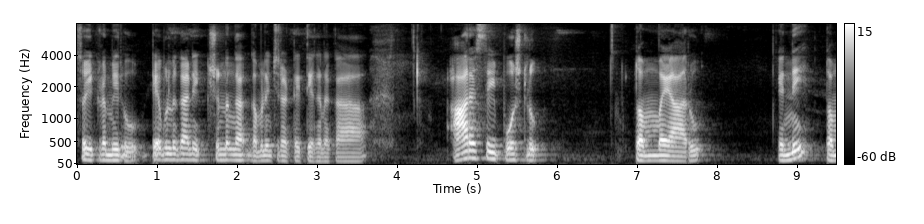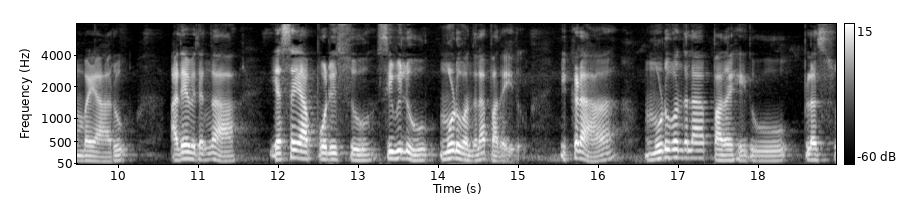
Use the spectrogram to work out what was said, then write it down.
సో ఇక్కడ మీరు టేబుల్ను కానీ క్షుణ్ణంగా గమనించినట్టయితే కనుక ఆర్ఎస్ఐ పోస్టులు తొంభై ఆరు ఎన్ని? తొంభై ఆరు. అదేవిధంగా ఎస్ఐఆర్ పోలీసు సివిలు మూడు వందల పదహైదు. ఇక్కడ మూడు వందల పదహైదు ప్లస్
